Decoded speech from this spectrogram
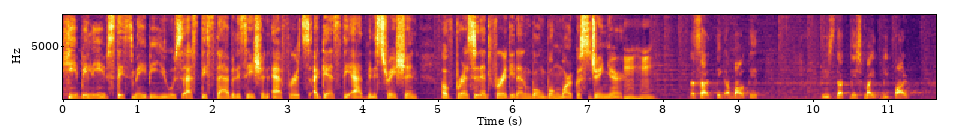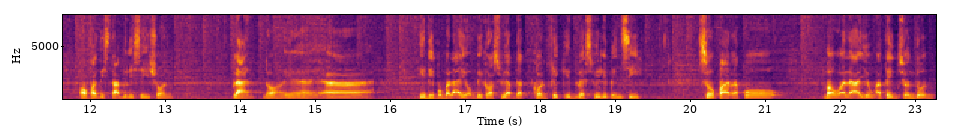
He believes this may be used as destabilization efforts against the administration of President Ferdinand Bongbong Marcos Jr. Mm-hmm. The sad thing about it is that this might be part of a destabilization plan. No? Uh, hindi po malayo because we have that conflict in West Philippine Sea. So para po mawala yung attention doon,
